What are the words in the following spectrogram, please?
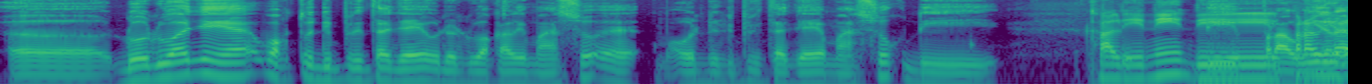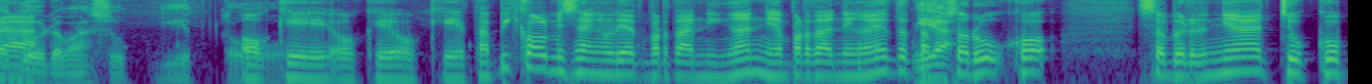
eh dua-duanya ya waktu di Pelita Jaya udah dua kali masuk eh udah di Pelita Jaya masuk di Kali ini di, di, Prawira, Prawira. juga udah masuk gitu. Oke oke oke. Tapi kalau misalnya ngelihat pertandingannya, pertandingannya tetap Iya. seru kok. Sebenarnya cukup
